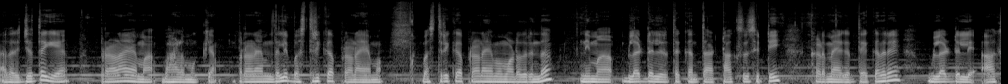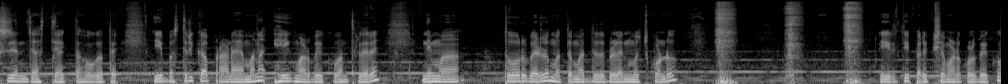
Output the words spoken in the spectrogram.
ಅದರ ಜೊತೆಗೆ ಪ್ರಾಣಾಯಾಮ ಬಹಳ ಮುಖ್ಯ. ಪ್ರಾಣಾಯಾಮದಲ್ಲಿ ಭಸ್ತ್ರಿಕಾ ಪ್ರಾಣಾಯಾಮ. ಭಸ್ತ್ರಿಕಾ ಪ್ರಾಣಾಯಾಮ ಮಾಡೋದ್ರಿಂದ ನಿಮ್ಮ ಬ್ಲಡ್ಡಲ್ಲಿರ್ತಕ್ಕಂಥ ಟಾಕ್ಸಿಸಿಟಿ ಕಡಿಮೆ ಆಗುತ್ತೆ. ಯಾಕಂದರೆ ಬ್ಲಡ್ಡಲ್ಲಿ ಆಕ್ಸಿಜನ್ ಜಾಸ್ತಿ ಆಗ್ತಾ ಹೋಗುತ್ತೆ. ಈ ಭಸ್ತ್ರಿಕಾ ಪ್ರಾಣಾಯಾಮನ ಹೇಗೆ ಮಾಡಬೇಕು ಅಂತ ಹೇಳಿದ್ರೆ ನಿಮ್ಮ ತೋರು ಬೆರಳು ಮತ್ತು ಮಧ್ಯದ ಬೆರಳನ್ನು ಮುಚ್ಕೊಂಡು ಈ ರೀತಿ ಪರೀಕ್ಷೆ ಮಾಡಿಕೊಳ್ಬೇಕು.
